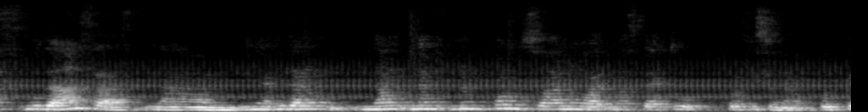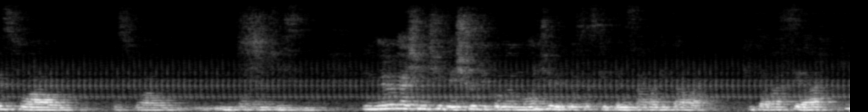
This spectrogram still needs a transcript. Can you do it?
As mudanças na minha vida não, não, não, não foram só no, no aspecto profissional, foi pessoal, pessoal, importantíssimo. Primeiro que a gente deixou de comer um monte de coisas que pensava que estava que tava certo,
